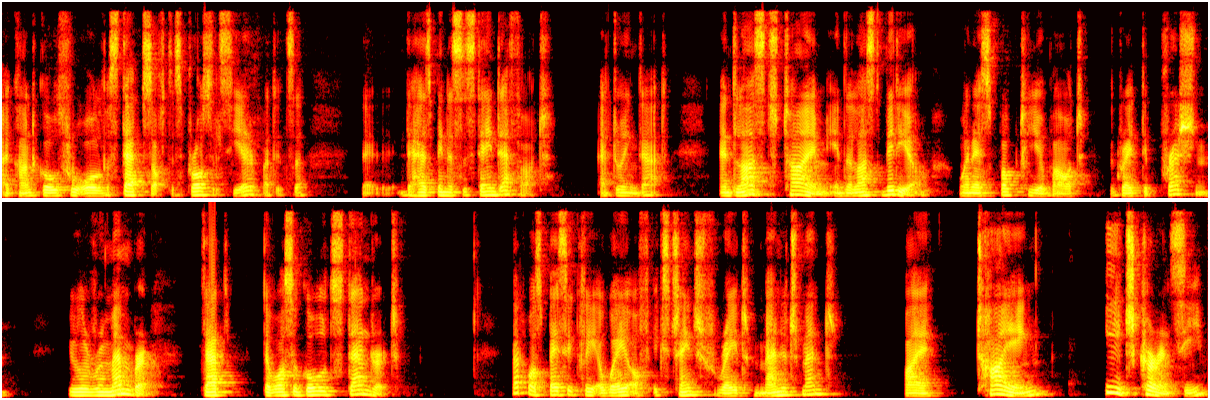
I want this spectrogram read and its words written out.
I can't go through all the steps of this process here, but it's a there has been a sustained effort at doing that. And last time in the last video, when I spoke to you about the Great Depression, you will remember that there was a gold standard. That was basically a way of exchange rate management by tying each currency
